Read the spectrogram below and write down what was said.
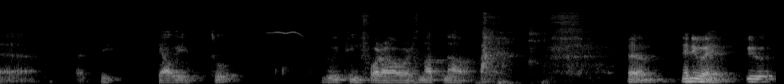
uh, tell you to do it in four hours, not now. Um, anyway, you,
